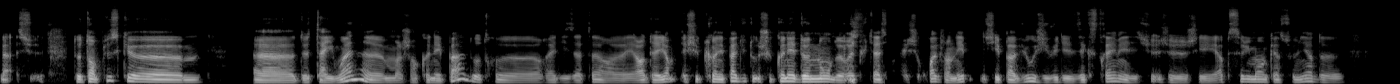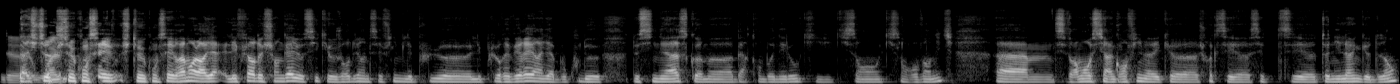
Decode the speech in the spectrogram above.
Bah, d'autant plus que, heu, de Taïwan, heu, moi j'en connais pas d'autres, heu, réalisateurs, et alors d'ailleurs je connais pas du tout je connais de nom, de réputation et je crois que j'en ai j'ai pas vu ou j'ai vu des extraits mais je je j'ai absolument aucun souvenir de Bah, je te je alors te conseille je te conseille vraiment alors il y a Les Fleurs de Shanghai aussi qui est aujourd'hui un de ses films les plus, heu, les plus révérés, hein. Il y a beaucoup de de cinéastes comme, heu, Bertrand Bonello qui qui s'en revendiquent. Hem, c'est vraiment aussi un grand film avec, je crois que c'est, Tony Leung dedans.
